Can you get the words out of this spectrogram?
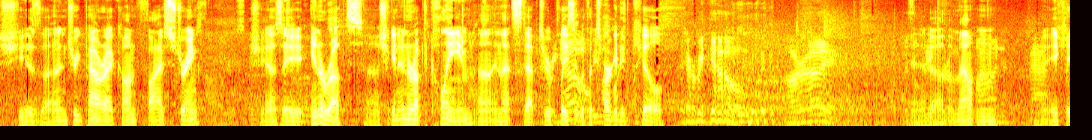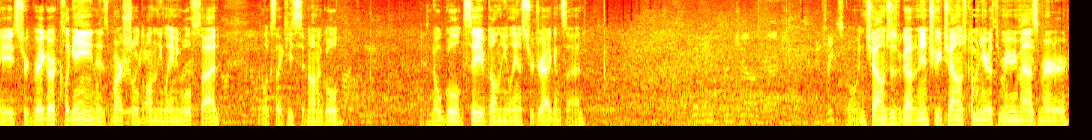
she is an intrigue power icon, five strength. She has a interrupt. Uh, she can interrupt claim uh, in that step to There we replace it with a targeted kill. There we go. All right. This'll And uh, the mountain aka Sir Gregor Clegane, is marshaled on the Laney Wolf side. It looks like he's sitting on a gold. And no gold saved on the Lannister Dragon side. Do you have any pre-challenge actions? Intrigue. So in challenges, we got an intrigue challenge coming here with Mirri Maz Duur.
